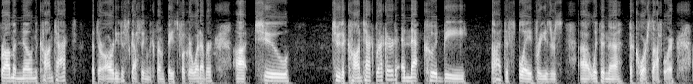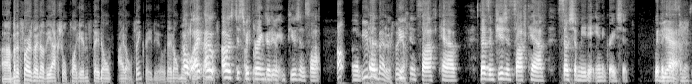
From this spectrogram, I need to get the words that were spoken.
from a known contact that they're already discussing, like from Facebook or whatever, uh, to to the contact record, and that could be uh, displayed for users uh, within the, the core software. Uh, but as far as I know, the actual plugins, they don't. I don't think they do. They don't. Make Oh, I, I, I was just referring to social the media. Infusionsoft. Oh, Um, even better. So, yeah. Infusionsoft have does Infusionsoft have social media integration with the yes. customers?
